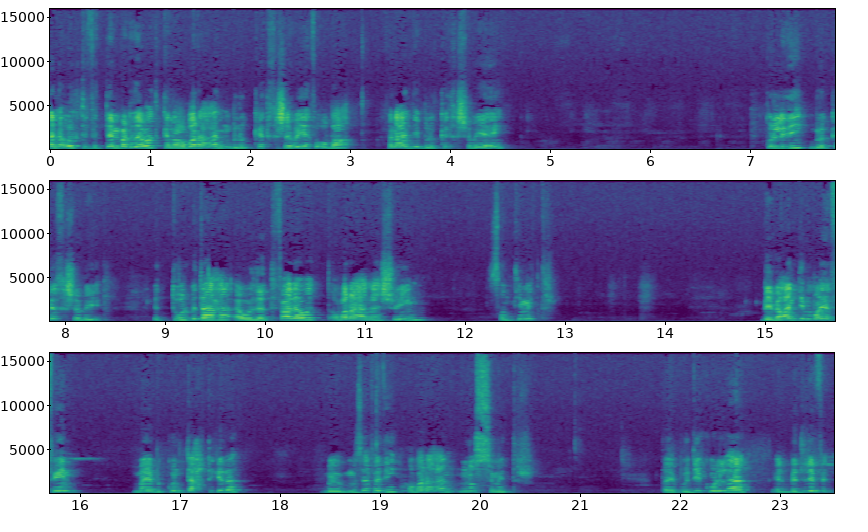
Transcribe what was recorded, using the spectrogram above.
أنا قلت في ال timber دوت كان عبارة عن بلوكات خشبية فوق بعض. فأنا عندي بلوكات خشبية أهي. كل دي بلوكات خشبية. الطول بتاعها أو الارتفاع دوت عبارة عن 20 سنتيمتر. بيبقى عندي المية فين؟ المية بتكون تحت كده. بالمسافة دي عبارة عن نص متر. طيب ودي كلها ال bed level.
